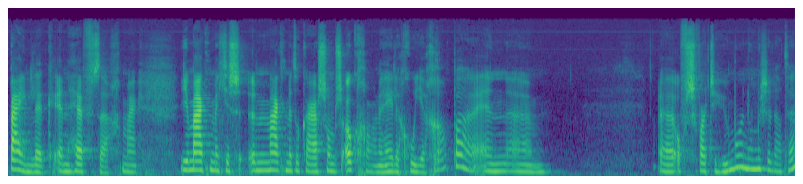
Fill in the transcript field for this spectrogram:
pijnlijk en heftig. Maar je maakt met, je, maakt met elkaar soms ook gewoon hele goede grappen. En, ehm, eh, of zwarte humor noemen ze dat, hè?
